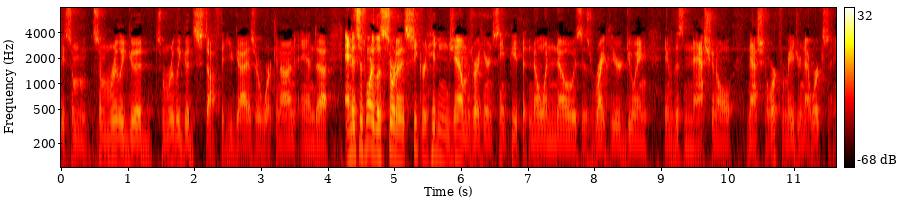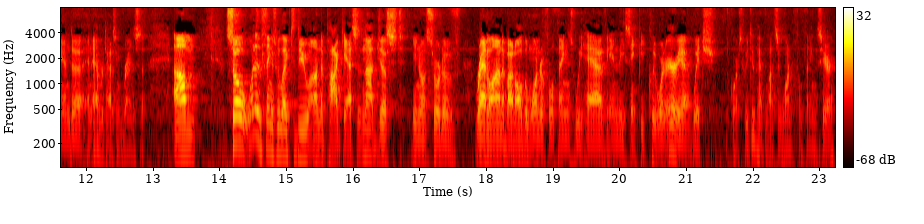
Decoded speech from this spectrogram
obviously some some really good some really good stuff that you guys are working on and uh, and it's just one of those sort of secret hidden gems right here in St. Pete that no one knows is right here doing you know this national national work for major networks and uh, and advertising brands. Um, so one of the things we like to do on the podcast is not just you know sort of rattle on about all the wonderful things we have in the St. Pete Clearwater area, which of course we do have lots of wonderful things here,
